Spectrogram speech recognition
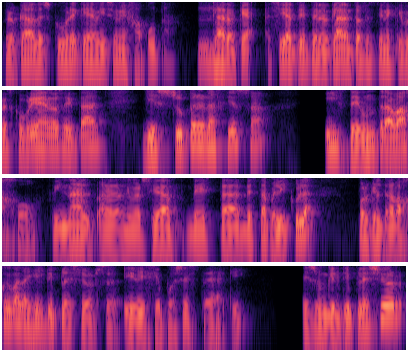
pero claro, descubre que había sido una hija puta. Claro que sí, pero claro, entonces tiene que ir descubriéndose y tal. Y es súper graciosa. Hice un trabajo final para la universidad de esta, de esta película porque el trabajo iba de Guilty Pleasures. Sí. Y dije, pues este de aquí. Es un Guilty Pleasure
